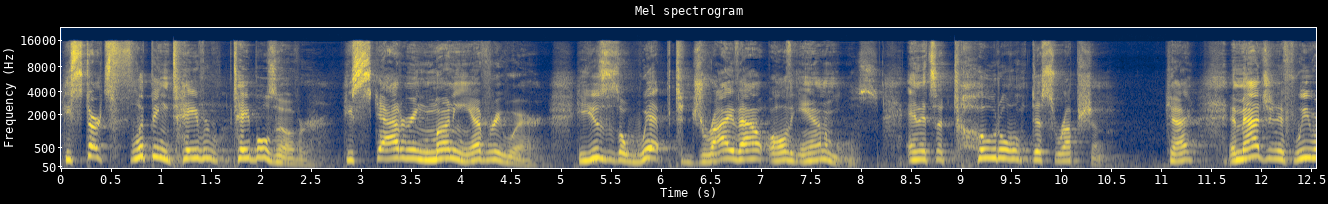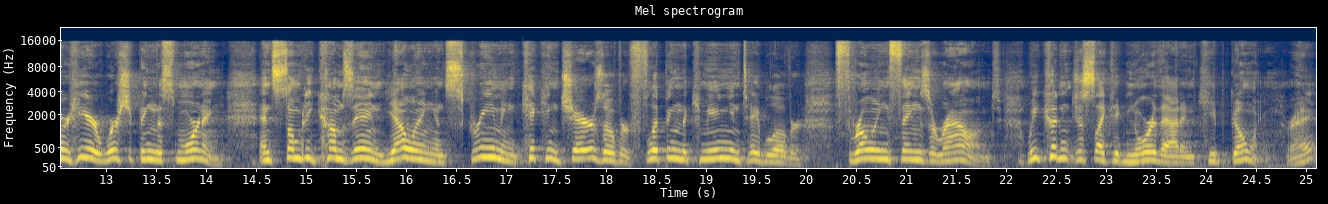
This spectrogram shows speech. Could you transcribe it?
He starts flipping tab- tables over. He's scattering money everywhere. He uses a whip to drive out all the animals. And it's a total disruption. Okay? Imagine if we were here worshiping this morning and somebody comes in yelling and screaming, kicking chairs over, flipping the communion table over, throwing things around. We couldn't just like ignore that and keep going, right?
